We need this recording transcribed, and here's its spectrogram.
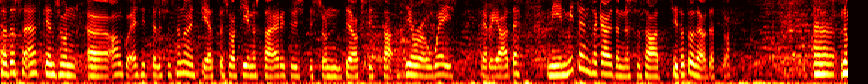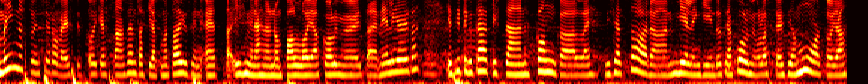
Sä tuossa äsken sun ö, alkuesittelyssä sanoitkin, että sua kiinnostaa erityisesti sun teoksissa zero waste-periaate. Niin miten sä käytännössä saat sitä toteutettua? No mä innostuin Zero Wasteista oikeastaan sen takia, kun mä tajusin, että ihminenhän on palloja, kolmioita ja neljöitä. Ja sitten kun tää pistään kankaalle, niin sieltä saadaan mielenkiintoisia kolmiulotteisia muotoja.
